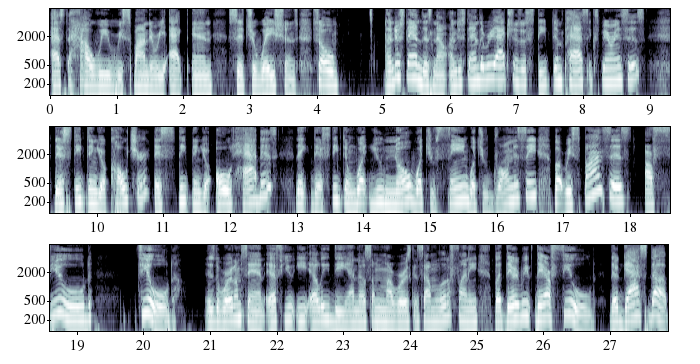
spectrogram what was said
as to how we respond and react in situations. So Understand this now. Understand the reactions are steeped in past experiences. They're steeped in your culture. They're steeped in your old habits. They, they're steeped in what you know, what you've seen, what you've grown to see. But responses are fueled, fueled is the word I'm saying. F U E L E D. I know some of my words can sound a little funny, but they're, they are fueled. They're gassed up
